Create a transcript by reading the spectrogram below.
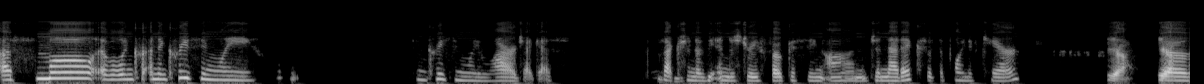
a small, well, an increasingly increasingly large, I guess, section of the industry focusing on genetics at the point of care. Yeah. Yeah. So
